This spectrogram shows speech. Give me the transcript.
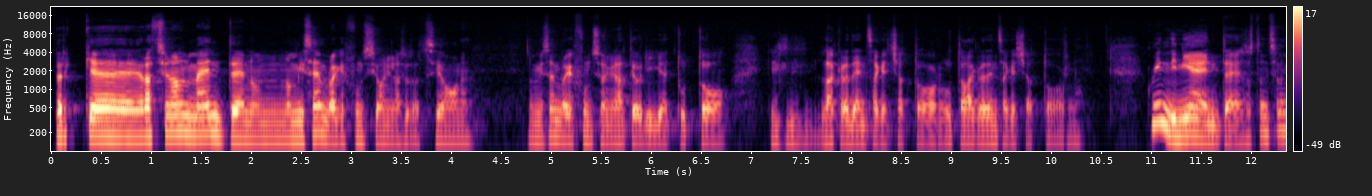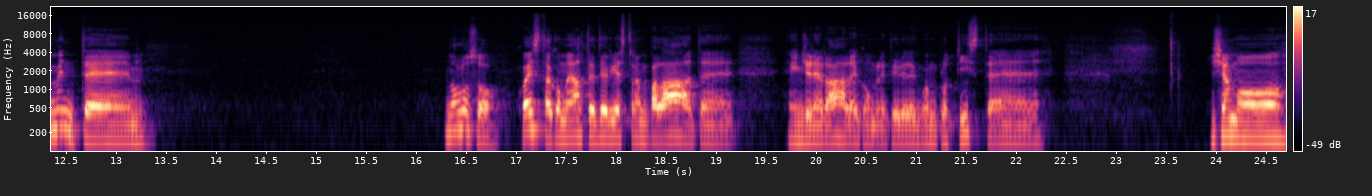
perché razionalmente non, non mi sembra che funzioni la situazione, non mi sembra che funzioni la teoria e tutta la credenza che c'è attorno, tutta la credenza che c'è attorno. Quindi niente, sostanzialmente Non lo so, questa come altre teorie strampalate e in generale come le teorie complottiste, diciamo,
